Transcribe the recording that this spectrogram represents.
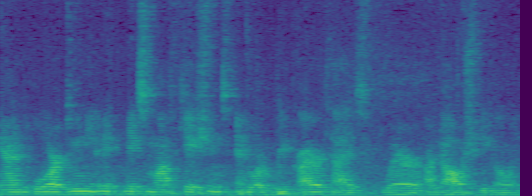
And or do we need to make, make some modifications and or reprioritize where our dollars should be going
